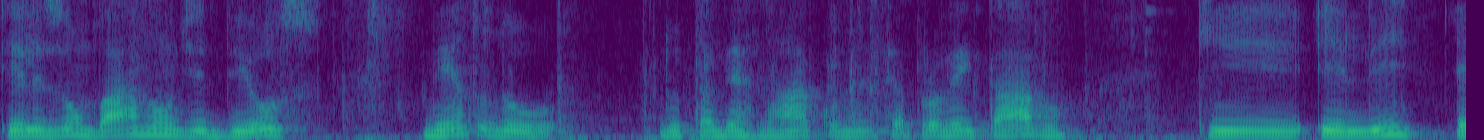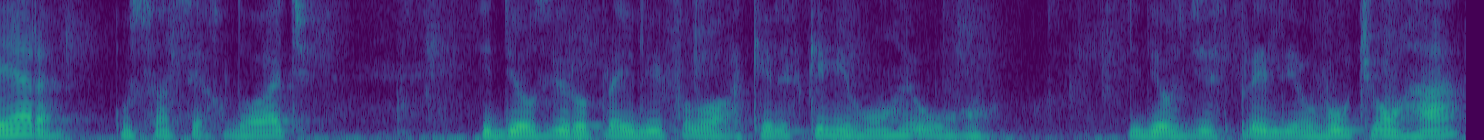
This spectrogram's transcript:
eles zombavam de Deus dentro do, do tabernáculo, né? se aproveitavam que Eli era o sacerdote e Deus virou para Eli e falou: oh, aqueles que me honram, eu honro. E Deus disse para Eli: Eu vou te honrar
